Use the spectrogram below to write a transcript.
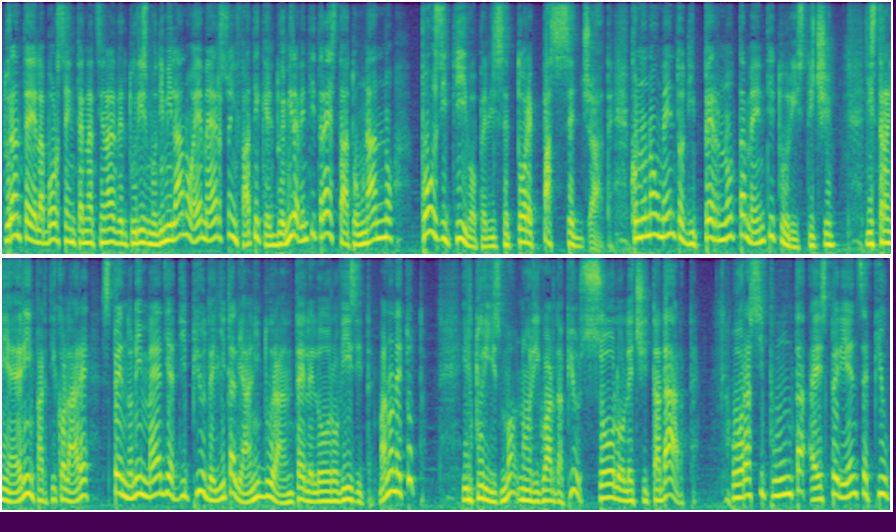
Durante la Borsa internazionale del turismo di Milano è emerso infatti che il 2023 è stato un anno positivo per il settore passeggiate, con un aumento di pernottamenti turistici. Gli stranieri, in particolare, spendono in media di più degli italiani durante le loro visite. Ma non è tutto. Il turismo non riguarda più solo le città d'arte. Ora si punta a esperienze più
